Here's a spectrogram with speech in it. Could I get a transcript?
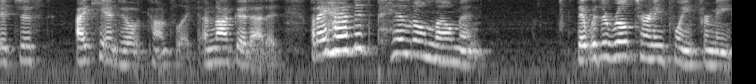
It just I can't deal with conflict. I'm not good at it. But I had this pivotal moment that was a real turning point for me.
